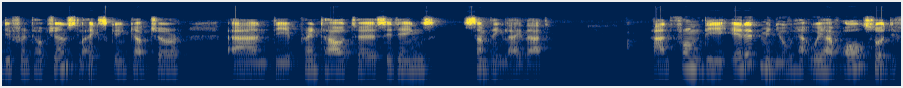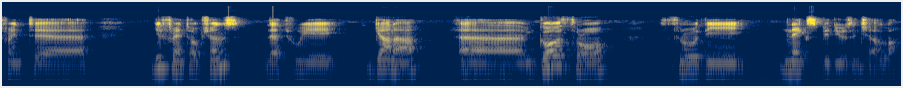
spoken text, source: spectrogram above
different options like screen capture and the printout uh, settings something like that. And from the edit menu we, ha we have also different uh, different options that we gonna uh, go through through the next videos inshallah.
